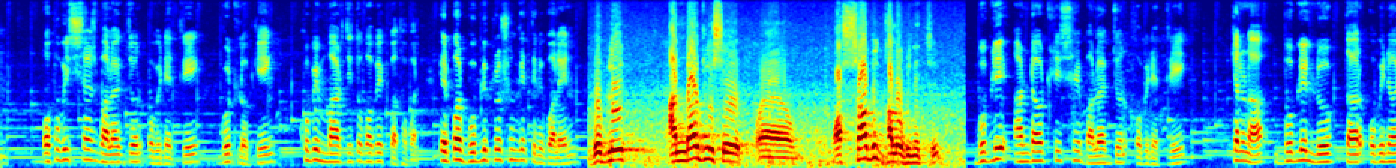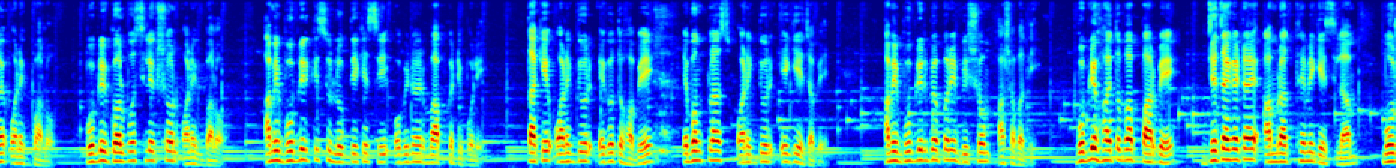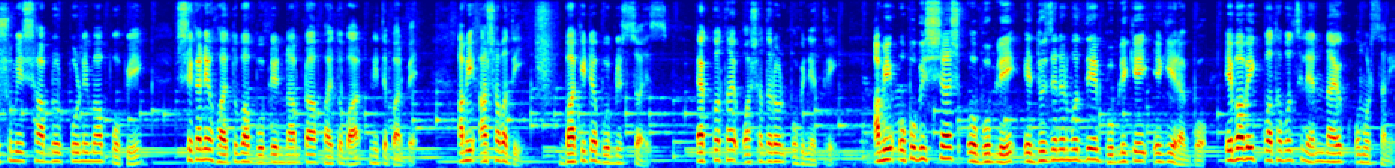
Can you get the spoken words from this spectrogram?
অপবিশ্বাস ভালো একজন অভিনেত্রী গুড লুকিং খুবই মার্জিতভাবে কথা বলেন এরপর বুবলি প্রসঙ্গে তিনি বলেন বুবলি আনডাউটলি সে অস্বাভাবিক ভালো অভিনেত্রী। বুবলি আনডাউটলি সে ভালো একজন অভিনেত্রী কেননা বুবলির লুক তার অভিনয় অনেক ভালো। বুবলির গল্প সিলেকশন অনেক ভালো। আমি বুবলির কিছু লুক দেখেছি, অভিনয়ের মাপকাঠি বলি। তাকে অনেক দূর এগোতে হবে এবং প্লাস অনেক দূর এগিয়ে যাবে। আমি বুবলির ব্যাপারে বিষম আশাবাদী। বুবলি হয়তোবা পারবে, যে জায়গাটায় আমরা থেমে গেছিলাম, মৌসুমী শাবনুর পূর্ণিমা পপি, সেখানে হয়তোবা বুবলির নামটা হয়তোবা নিতে পারবে। আমি আশাবাদী, বাকিটা বুবলির চয়েস। এক কথায় অসাধারণ অভিনেত্রী। আমি অপবিশ্বাস ও বুবলি এ দুজনের মধ্যে বুবলিকেই এগিয়ে রাখব। এভাবেই কথা বলছিলেন নায়ক ওমর সানি।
